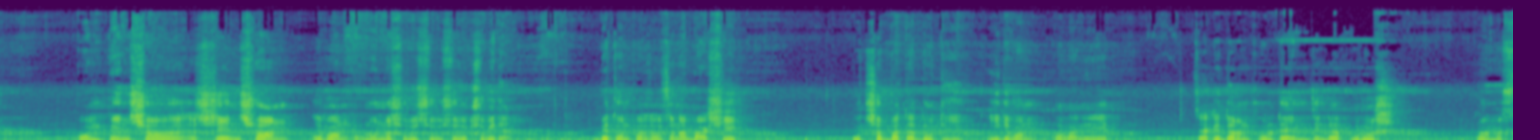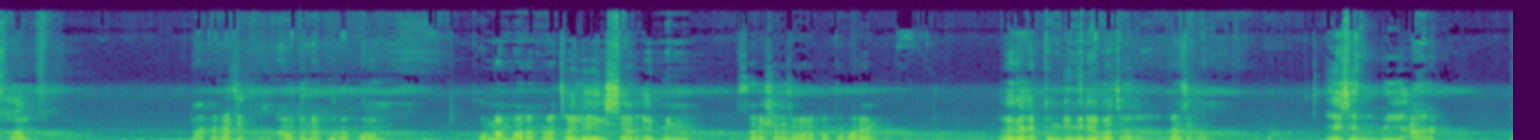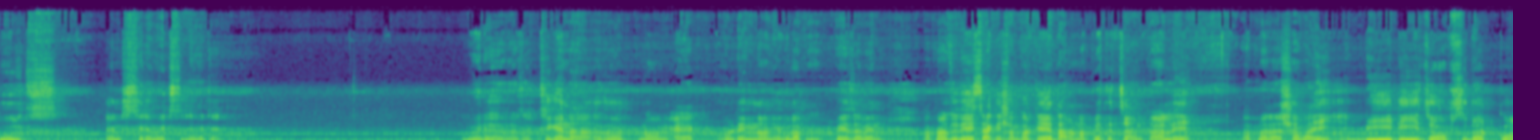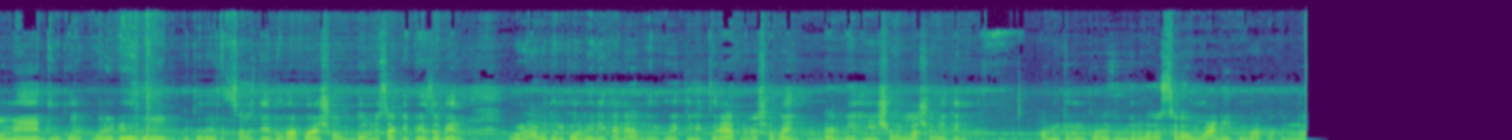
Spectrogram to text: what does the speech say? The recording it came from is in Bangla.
কম্পেনসেশন এবং অন্যান্য সুযোগ সুবিধা। বেতন পর্যালোচনা বার্ষিক উৎসব ভাতা দুটি, ঈদ এবং কোরবানির ঈদ। চাকরির ধরন ফুল টাইম জেন্ডার পুরুষ, কর্মস্থল ঢাকা গাজীপুর আবেদনের পূর্বে করুন। ফোন নাম্বার, আপনারা চাইলে এই স্যার এডমিন স্যারের সাথে যোগাযোগ করতে পারেন। এই দেখেন, টুঙ্গি মিরের বাজার, Gazipur. H M B R tools and ceramics limited. মিরের বাজার, ঠিকানা রোড নং এক, হোল্ডিং নং, এগুলো আপনারা পেয়ে যাবেন। আপনারা যদি এই চাকরি সম্পর্কে ধারণা পেতে চান, তাহলে আপনারা সবাই বিডি জবস ডট কমে ঢোকার পরে ড্রাইভারের ভিতরে সার্চ দিয়ে ঢোকার পরে সব ধরনের চাকরি পেয়ে যাবেন এবং আবেদন করবেন। এখানে আবেদন করে ক্লিক করে আপনারা সবাই ডাকবে। ইনশাল্লাহ সবাইকে আমন্ত্রণ করার জন্য ধন্যবাদ। আসসালামু আলাইকুম রহমতুল্লাহ।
